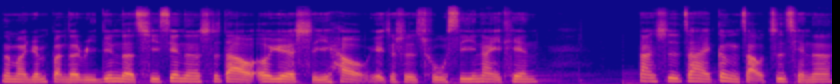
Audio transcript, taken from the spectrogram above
那么原本的 redeem 的期限呢是到二月十一号，也就是除夕那一天。但是在更早之前呢，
